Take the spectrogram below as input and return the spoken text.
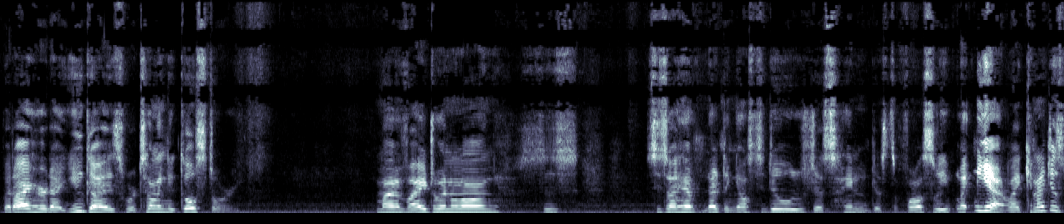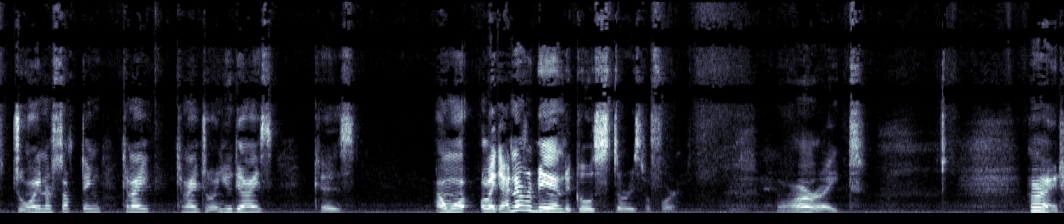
But I heard that you guys were telling a ghost story. Mind if I join along? Since since I have nothing else to do, just hanging just to fall asleep. Like yeah, like can I just join or something? Can I can I join you guys? Cause I want like I've never been into ghost stories before. All right. Alright,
